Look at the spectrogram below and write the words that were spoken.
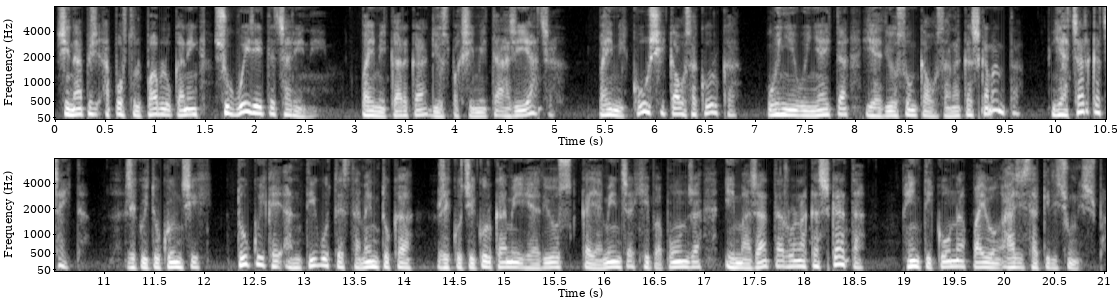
Shinapish apóstol Pablo kanin shuk willayta charini. Paymi karka Diospak shimita alli yachaq paymi kushi kawsakurka wiñi wiñayta ya Dioson kawsana kashkamanta. Yacharka chayta. Rikuytukunchik tukuy kay antiguo testamentoka rikuchikurkami ya Dios kayamincha hipapuncha imallata runakashkata hintikuna paywan alli sakirichun nishpa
